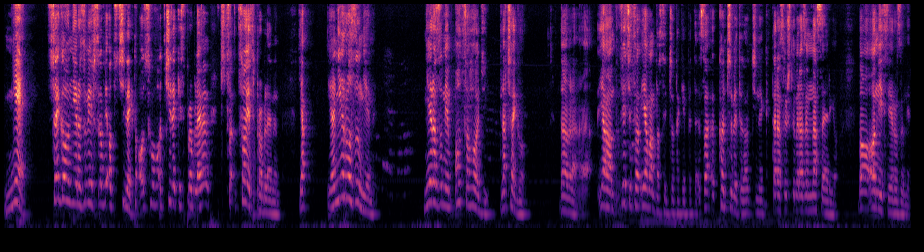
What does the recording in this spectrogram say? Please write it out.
nie. Czego on nie rozumie w słowie odcinek? To słowo odcinek jest problemem? Czy co, co jest problemem? Ja, ja nie rozumiem. Nie rozumiem o co chodzi. Dlaczego? Dobra, ja mam, wiecie co, ja mam dosyć o takie pytania. Kończymy ten odcinek, teraz już tym razem na serio. Bo on nic nie rozumie.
